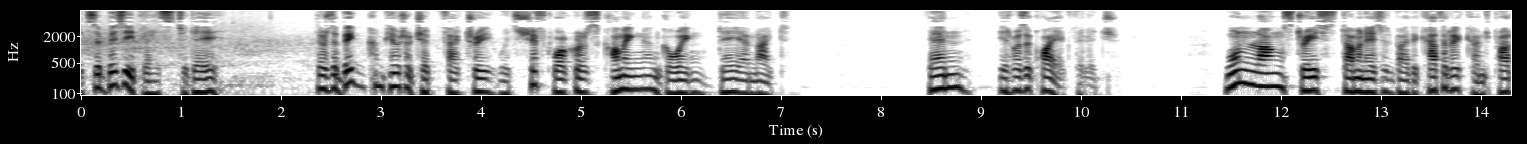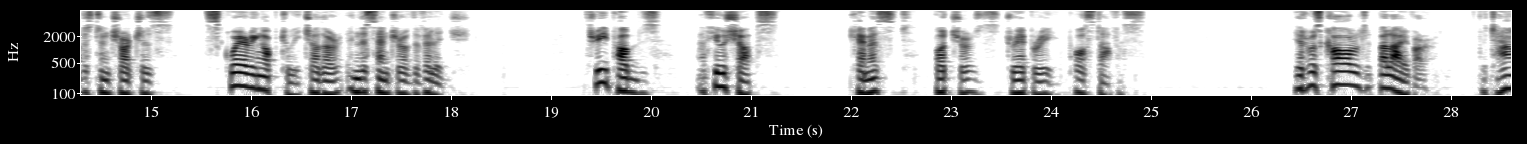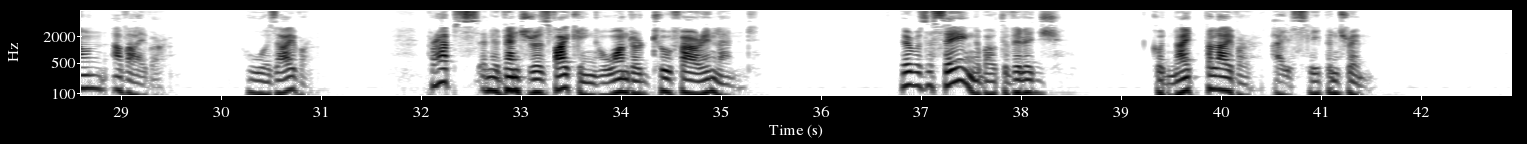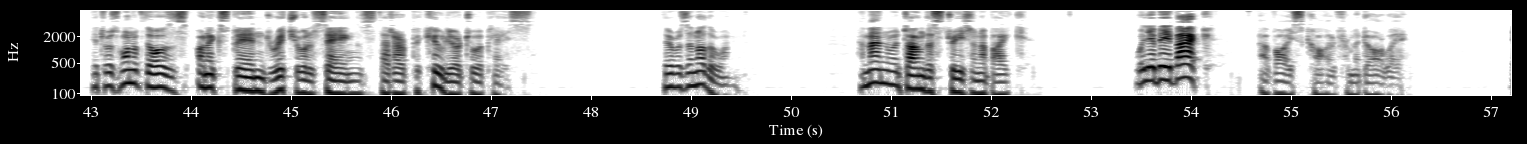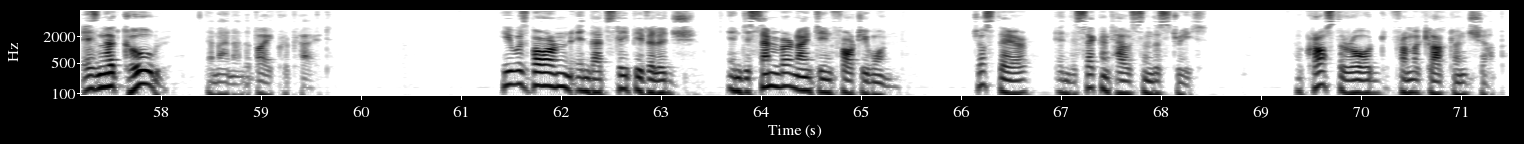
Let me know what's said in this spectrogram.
It's a busy place today. There's a big computer chip factory with shift workers coming and going day and night. Then it was a quiet village. One long street dominated by the Catholic and Protestant churches squaring up to each other in the centre of the village. Three pubs, a few shops, chemist, butchers, drapery, post office. It was called Ballivor, the town of Ivor. Who was Ivor? Perhaps an adventurous Viking who wandered too far inland. There was a saying about the village Good night, Ballivor, I'll sleep in trim. It was one of those unexplained ritual sayings that are peculiar to a place. There was another one. A man went down the street on a bike. Will you be back? A voice called from a doorway. Isn't it cool? The man on the bike replied. He was born in that sleepy village in December 1941, just there in the second house in the street, across the road from McLaughlin's shop.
